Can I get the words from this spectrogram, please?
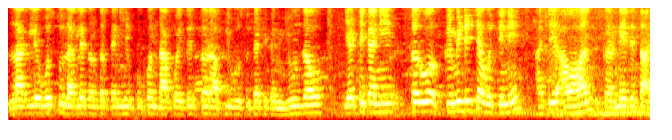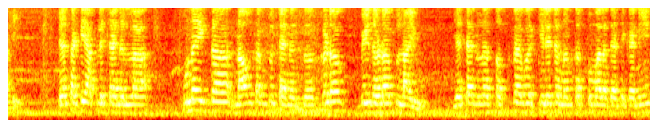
लागले वस्तू लागल्यानंतर त्यांनी हे कुपन दाखवायचे तर आपली वस्तू त्या ठिकाणी घेऊन जावं. या ठिकाणी सर्व कमिटीच्या वतीने असे आवाहन करण्यात येत आहे. त्यासाठी आपल्या चॅनलला पुन्हा एकदा नाव सांगतो चॅनलचं कडक बेधडक लाईव्ह या चॅनलला सबस्क्राईबर केल्याच्यानंतर तुम्हाला त्या ठिकाणी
